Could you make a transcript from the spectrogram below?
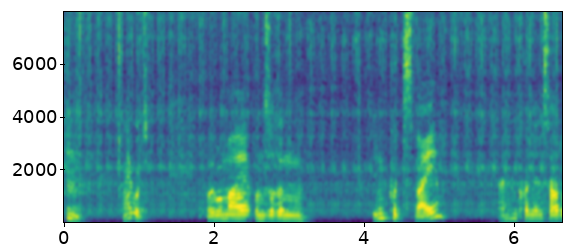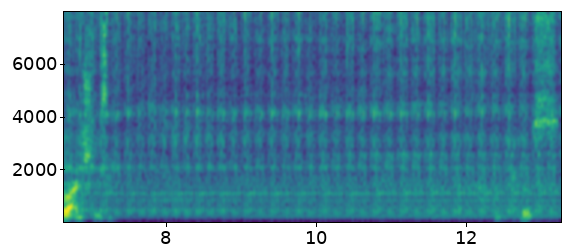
Hm, na gut. Wollen wir mal unseren Input 2 an den Kondensator anschließen. Plus.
